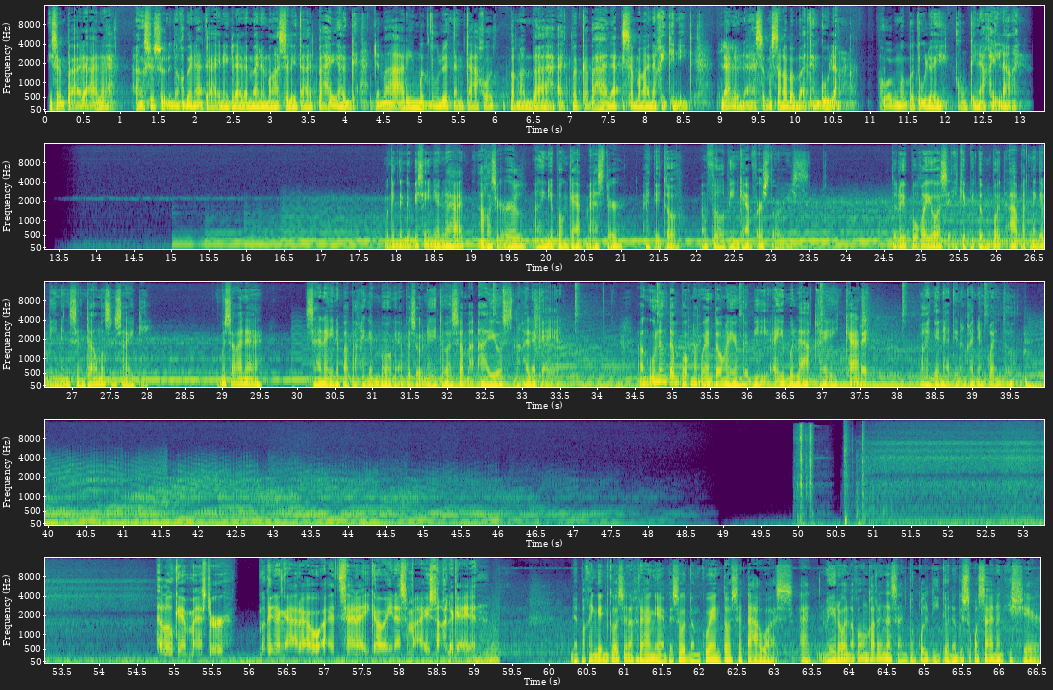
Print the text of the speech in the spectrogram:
Isang paalaala, ang susunod na kabanata ay naglalaman ng mga salita at pahayag na maaaring magdulot ng takot, pangamba at pagkabahala sa mga nakikinig, lalo na sa mas nakababatang gulang. Huwag magpatuloy kung kinakailangan. Magandang gabi sa inyong lahat. Ako si Earl, ang inyo pong Campmaster, at ito ang Philippine Campfire Stories. Tuloy po kayo sa ikapitumput apat na gabi ng San Telmo Society. Kumusta ka na? Sana ay napapakinggan mo ang episode na ito sa maayos na kalagayan. Ang unang tampok na kwento ngayong gabi ay mula kay Karen. Pakinggan natin ang kanyang kwento. Hello Campmaster! Magandang araw at sana ikaw ay nasa maayos na kalagayan. Napakinggan ko sa nakaraang episode ng kwento sa tawas at mayroon akong karanasan tungkol dito na gusto ko sanang i-share.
